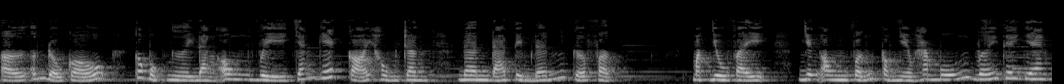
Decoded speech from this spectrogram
ở Ấn Độ cổ, có một người đàn ông vì chán ghét cõi hồng trần nên đã tìm đến cửa Phật. Mặc dù vậy, nhưng ông vẫn còn nhiều ham muốn với thế gian.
